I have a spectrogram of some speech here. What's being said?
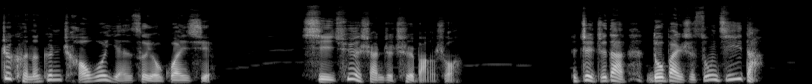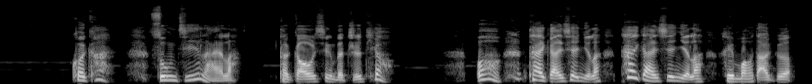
这可能跟巢窝颜色有关系。”喜鹊扇着翅膀说：“这只蛋多半是松鸡的。快看，松鸡来了，它高兴的直跳。”哦，太感谢你了，太感谢你了，黑猫大哥，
